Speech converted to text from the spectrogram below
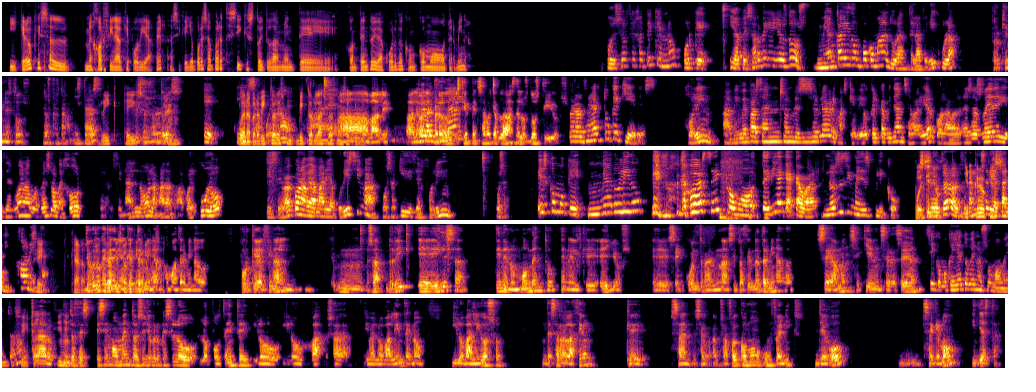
Y creo que es el mejor final que podía haber. Así que yo por esa parte sí que estoy totalmente contento y de acuerdo con cómo termina. Pues yo fíjate que no, porque, y a pesar de que ellos dos me han caído un poco mal durante la película, ¿Pero quiénes dos? los protagonistas. Rick e Ilsa. Esos son tres. eh, Bueno, Ilsa, pero Víctor, pues es, no. Víctor Laszlo es más Ah, vale, vale, Pero vale, al perdón, final- es que pensaba que hablabas de los dos tíos. Pero al final, ¿tú qué quieres? Jolín, a mí me pasa en Sonrisas y Lágrimas que veo que el capitán se va a liar con la baronesa Schroeder y dices, bueno, pues es lo mejor. Pero al final no, la manda a tomar por el culo y se va con Ave María Purísima. Pues aquí dices, Jolín, pues es como que me ha dolido que no acabase como tenía que acabar. No sé si me explico. Pues Pero yo- claro, al final creo no sería es- tan Sí, icónica. claro. Yo creo que es tenía que, terminar como ha terminado. Porque al final, mm, o sea, Rick e Ilsa tienen un momento en el que ellos eh, se encuentran en una situación determinada, se aman, se quieren, se desean. Sí, como que ya tuvieron su momento, ¿no? Sí. Claro, entonces ese momento, ese yo creo que es lo, lo potente y lo, y lo, o sea, lo valiente, no, y lo valioso de esa relación, que se- se- o sea, fue como un fénix, llegó, se quemó y ya está.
